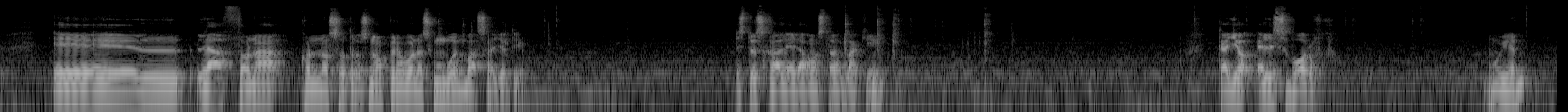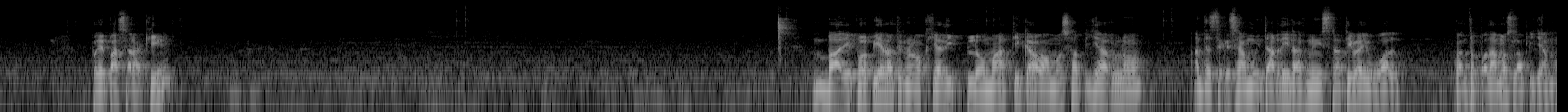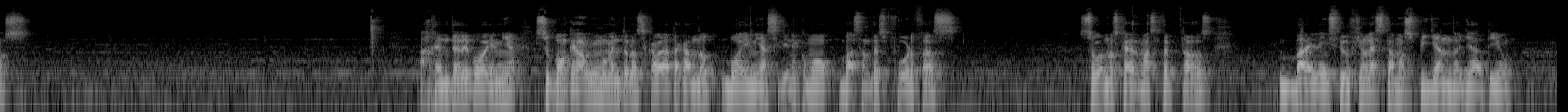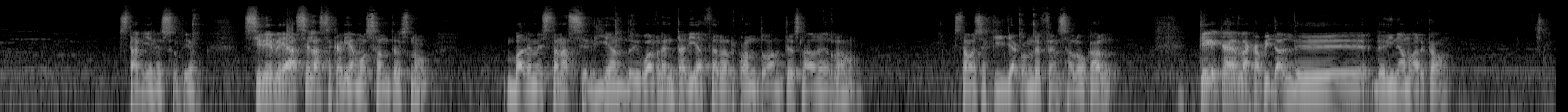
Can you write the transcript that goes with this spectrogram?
la zona con nosotros, ¿no? Pero bueno, es un buen vasallo, tío. Esto es galera, vamos a traerla aquí. Cayó Ellsborg. Muy bien. Puede pasar aquí. Vale, ¿puedo pillar la tecnología diplomática? Vamos a pillarlo. Antes de que sea muy tarde y la administrativa igual. Cuanto podamos la pillamos. Agente de Bohemia. Supongo que en algún momento nos acabará atacando Bohemia si tiene como bastantes fuerzas. Sobornos cada vez más aceptados. Vale, la institución la estamos pillando ya, tío. Está bien eso, tío. Si de BA se la sacaríamos antes, ¿no? Vale, me están asediando. Igual rentaría cerrar cuanto antes la guerra. Estamos aquí ya con defensa local. Tiene que caer la capital de, de Dinamarca.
